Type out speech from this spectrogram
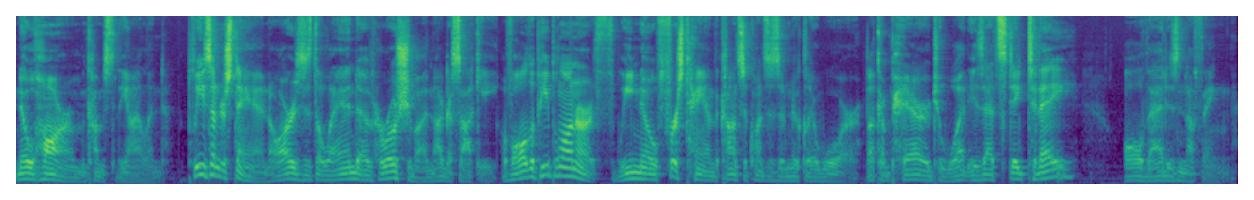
no harm comes to the island. Please understand, ours is the land of Hiroshima and Nagasaki. Of all the people on Earth, we know firsthand the consequences of nuclear war. But compared to what is at stake today, all that is nothing.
